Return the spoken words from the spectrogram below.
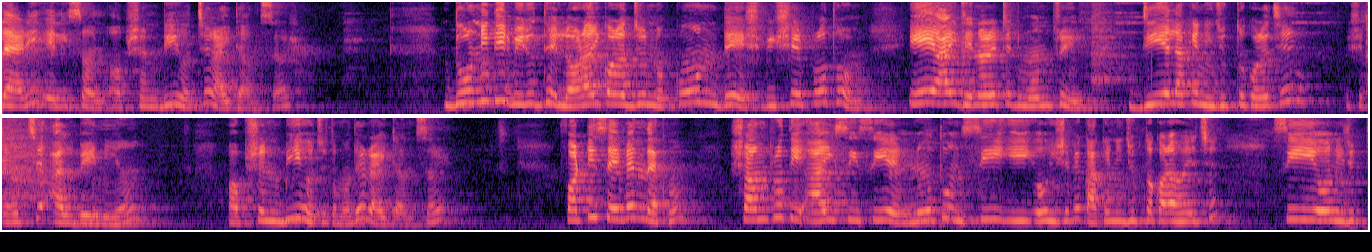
ল্যারি এলিসন অপশন ডি হচ্ছে রাইট আনসার দুর্নীতির বিরুদ্ধে লড়াই করার জন্য কোন দেশ বিশ্বের প্রথম এআই জেনারেটেড মন্ত্রী ডিএলআকে নিযুক্ত করেছে? সেটা হচ্ছে আলবেনিয়া। অপশন বি হচ্ছে তোমাদের রাইট আনসার ফর্টি সেভেন দেখো, সম্প্রতি আইসিসি এর নতুন সিইও হিসেবে কাকে নিযুক্ত করা হয়েছে? সিইও নিযুক্ত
